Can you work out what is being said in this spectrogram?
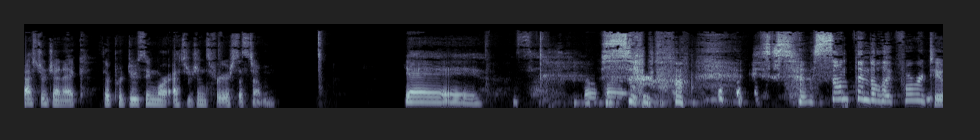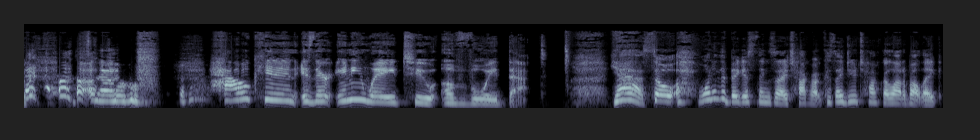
estrogenic. They're producing more estrogens for your system. Yay. So so, something to look forward to. So, how can, is there any way to avoid that? Yeah. So, one of the biggest things that I talk about, because I do talk a lot about like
